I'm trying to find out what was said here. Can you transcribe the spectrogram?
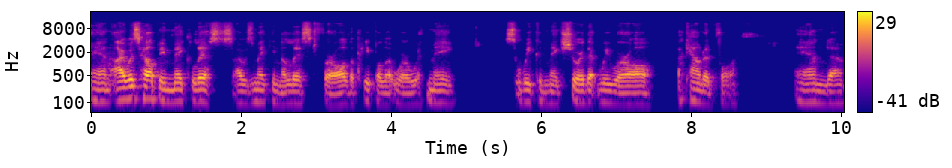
and I was helping make lists. I was making the list for all the people that were with me so we could make sure that we were all accounted for. And, uh,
